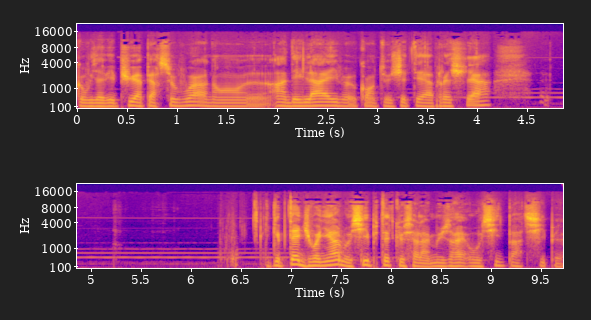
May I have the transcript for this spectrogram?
que vous avez pu apercevoir dans euh, un des lives quand j'étais à Brescia, et qui est peut-être joignable aussi, peut-être que ça l'amuserait aussi de participer.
